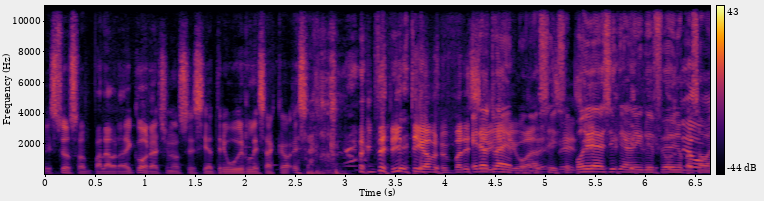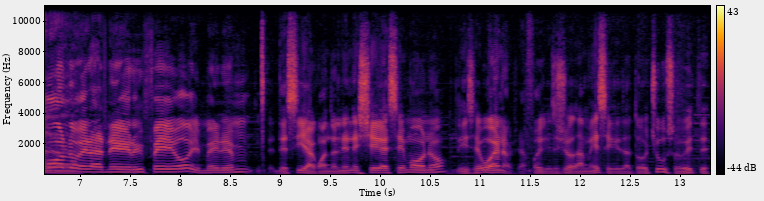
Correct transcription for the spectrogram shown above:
Eso son palabras de Cora. Yo no sé si atribuirle esa, ca- esa característica, pero me parece Era otra bien época, igual. sí, se podía decir que era negro y feo y no El último pasaba mono era negro y feo y Menem decía, cuando el nene llega a ese mono, dice, bueno, ya fue, qué sé yo, dame ese que está todo chuzo, ¿viste?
